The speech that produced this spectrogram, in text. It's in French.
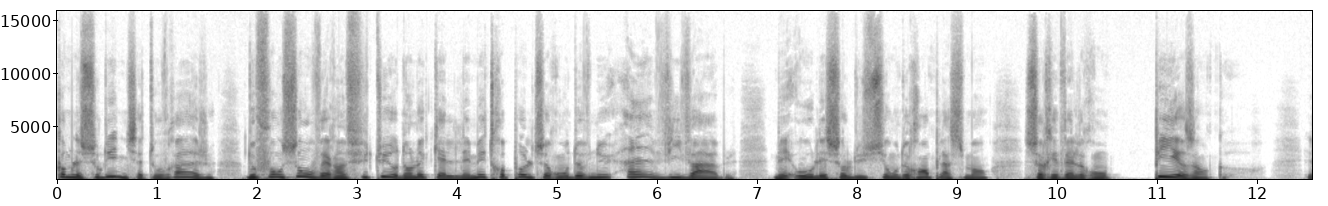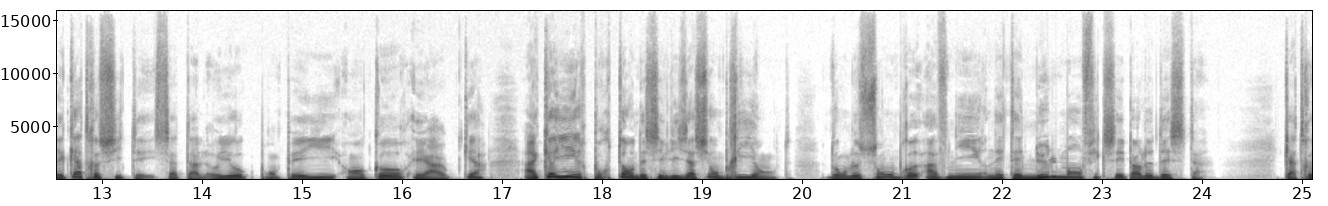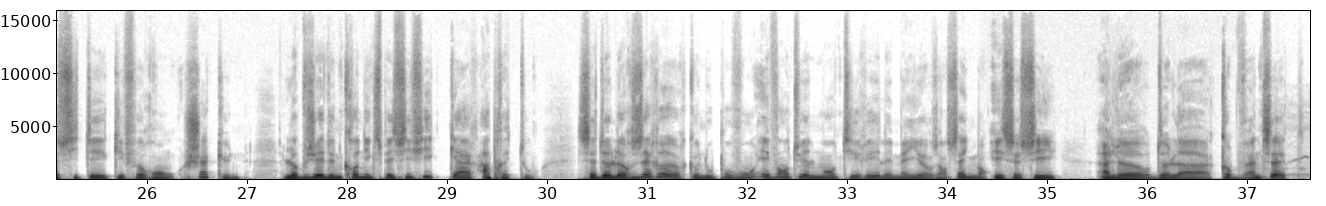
Comme le souligne cet ouvrage, nous fonçons vers un futur dans lequel les métropoles seront devenues invivables, mais où les solutions de remplacement se révéleront Pires encore, les quatre cités, Satal, Oyuk, Pompéi, Encore et Aoka, accueillirent pourtant des civilisations brillantes, dont le sombre avenir n'était nullement fixé par le destin. Quatre cités qui feront chacune l'objet d'une chronique spécifique, car, après tout, c'est de leurs erreurs que nous pouvons éventuellement tirer les meilleurs enseignements, et ceci à l'heure de la COP 27.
